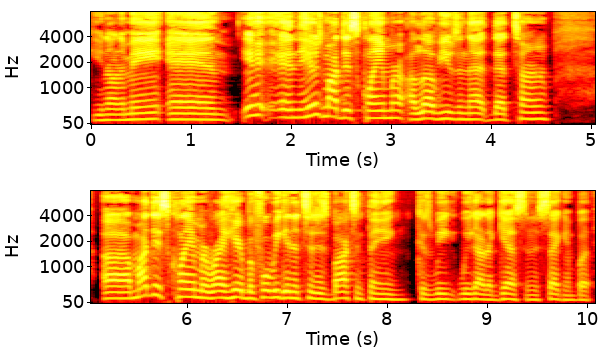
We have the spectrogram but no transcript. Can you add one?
You know what I mean? And and here's my disclaimer. I love using that that term. Uh, my disclaimer right here before we get into this boxing thing because we we got a guest in a second. But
